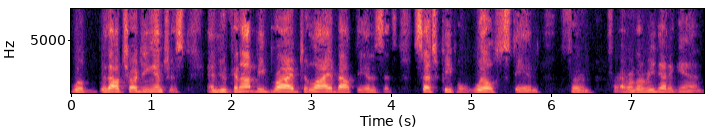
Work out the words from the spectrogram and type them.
will without charging interest, and who cannot be bribed to lie about the innocents, such people will stand firm forever. I'm going to read that again.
